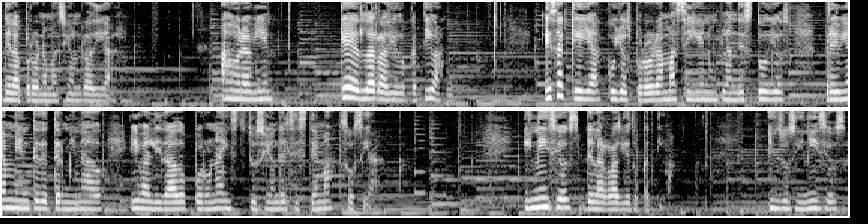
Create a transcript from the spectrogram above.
de la programación radial. Ahora bien, ¿qué es la radio educativa? Es aquella cuyos programas siguen un plan de estudios previamente determinado y validado por una institución del sistema social. Inicios de la radio educativa. En sus inicios,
